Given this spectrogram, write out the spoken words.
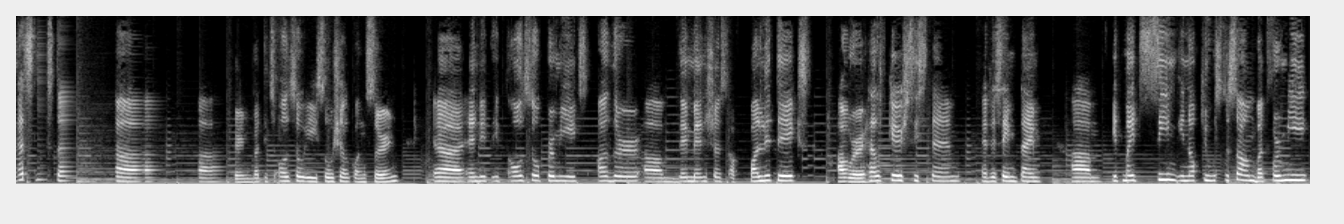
that's just uh, but it's also a social concern. Uh, and it, it also permeates other um, dimensions of politics our healthcare system. At the same time um, it might seem innocuous to some but for me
